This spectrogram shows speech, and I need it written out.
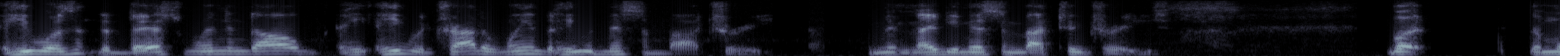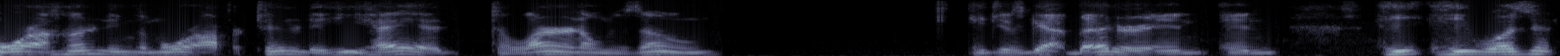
he wasn't the best winning dog. He, he would try to win, but he would miss him by a tree, maybe miss him by two trees. But the more I hunted him, the more opportunity he had to learn on his own. He just got better, and and he he wasn't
